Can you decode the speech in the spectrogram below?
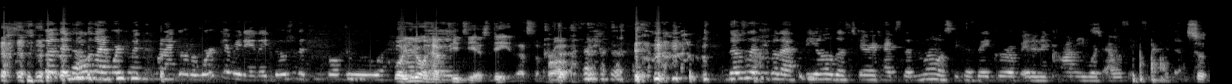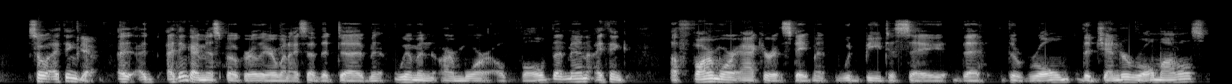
But the people that I'm working with when I go to work every day, like, those are the people who. Well, you don't have PTSD. That's the problem. Those are the people that feel the stereotypes the most because they grew up in an economy where that was expected of them. So I think Yeah. I, I, I think I misspoke earlier when I said that uh, women are more evolved than men. I think a far more accurate statement would be to say that the role, the gender role models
